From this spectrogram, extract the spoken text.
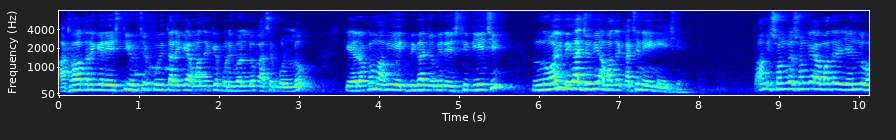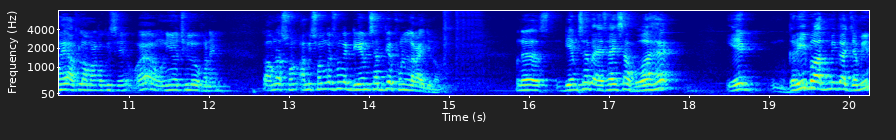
আঠারো তারিখে রেজিস্ট্রি হয়েছে কুড়ি তারিখে আমাদেরকে পরিবার লোক আসে বললো যে এরকম আমি এক বিঘা জমি রেজিস্ট্রি দিয়েছি নয় বিঘা জমি আমাদের কাছে নিয়ে নিয়েছে তো আমি সঙ্গে সঙ্গে আমাদের জেনুল ভাই আসলো আমার অফিসে হ্যাঁ উনিও ছিল ওখানে তো আমরা সং- আমি সঙ্গে সঙ্গে ডিএম সাহেবকে ফোন লাগাই দিলাম मैंने डीएम साहब ऐसा ऐसा हुआ है एक गरीब आदमी का जमीन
